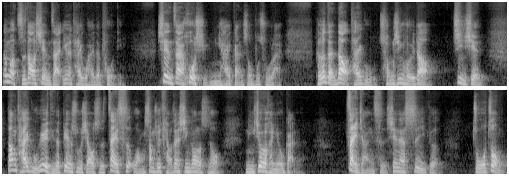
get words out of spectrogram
那么直到现在，因为台股还在破底，现在或许你还感受不出来，可是等到台股重新回到季线。当台股月底的变数消失，再次往上去挑战新高的时候，你就会很有感了。再讲一次，现在是一个着重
